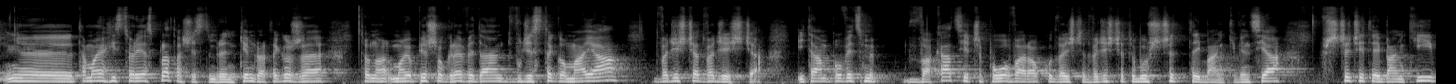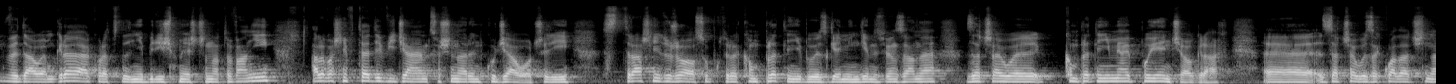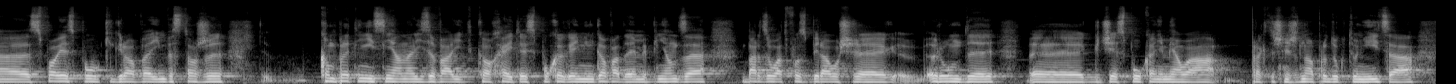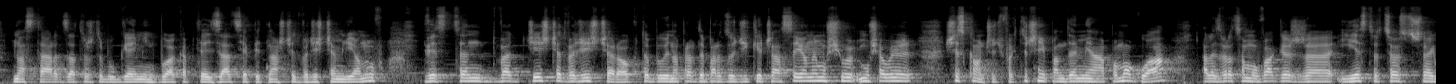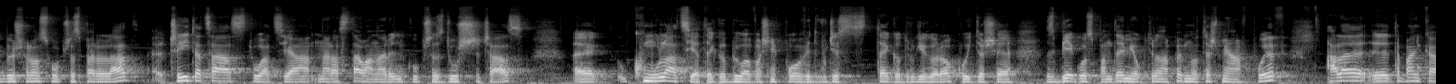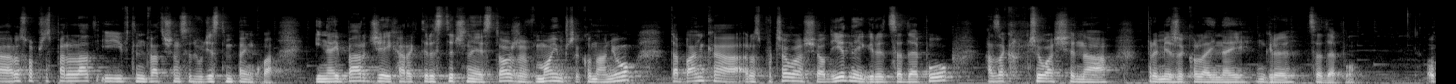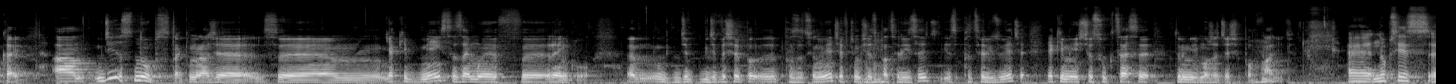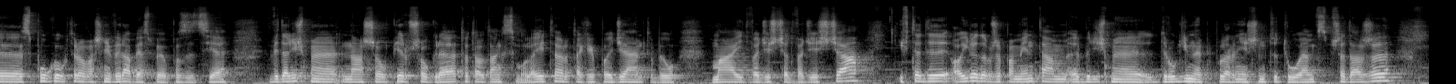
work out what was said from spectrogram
yy, ta moja historia splata się z tym rynkiem, dlatego że to moją pierwszą grę wydałem 20 maja 2020 i tam powiedzmy wakacje czy połowa roku 2020 to był szczyt tej bańki, więc ja w szczycie tej bańki wydałem grę, akurat wtedy nie byliśmy jeszcze notowani, ale właśnie wtedy widziałem, co się na rynku działo, czyli strasznie dużo osób, które kompletnie nie były z gamingiem związane, zaczęły, kompletnie nie miały pojęcia o grach, e, zaczęły zakładać swoje spółki growe, inwestorzy kompletnie nic nie analizowali, tylko hej, to jest spółka gamingowa, dajemy pieniądze. Bardzo łatwo zbierało się rundy, e, gdzie spółka nie miała praktycznie żadnego produktu, nic, a na start za to, że to był gaming, była kapitalizacja 15-20 milionów, więc ten 20-20 rok to były naprawdę bardzo dzikie czasy i one musiały, musiały się skończyć. Faktycznie pandemia pomogła, ale zwracam uwagę, że jest to coś, co jakby już rosło przez parę lat, czyli ta cała sytuacja narastała na rynku przez dłuższy czas. E, kumulacja tego była właśnie w połowie 2022 roku i to się zbiegło z pandemią, która na pewno też miała wpływ, ale e, ta bańka rosła przez parę lat i w tym 2020 pękła. I najbardziej charakterystyczne jest to, że w moim przekonaniu ta bańka rozpoczęła się od jednej gry CDP-u, a zakończyła się na premierze kolejnej gry CDP-u. Okej, okay. a gdzie jest Noobs w takim razie? Z, jakie miejsce zajmuje w rynku? Gdzie, gdzie Wy się pozycjonujecie, w czym się specjalizujecie? Jakie mieliście sukcesy, którymi możecie się pochwalić? E, Noobs jest e, spółką, która właśnie wyrabia swoją pozycję. Wydaliśmy naszą pierwszą grę, Total Tank Simulator. Tak jak powiedziałem, to był maj 2020 i wtedy, o ile dobrze pamiętam, byliśmy drugim najpopularniejszym tytułem w sprzedaży.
